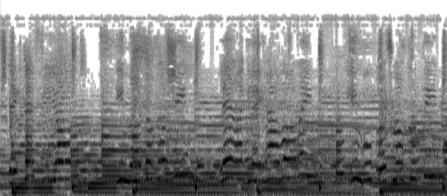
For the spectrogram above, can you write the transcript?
שתי כתפיות, עם אוטו קשים, לרגלי ההורים, עם בובות סמרטוטים.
